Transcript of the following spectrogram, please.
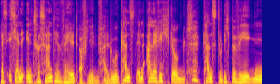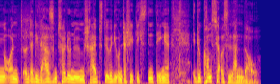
das ist ja eine interessante Welt auf jeden Fall. Du kannst in alle Richtungen, kannst du dich bewegen und unter diversen Pseudonymen schreibst du über die unterschiedlichsten Dinge. Du kommst ja aus Landau.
